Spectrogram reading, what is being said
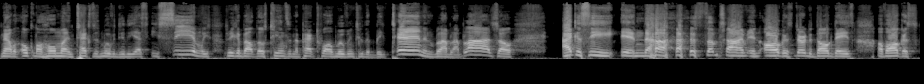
now with Oklahoma and Texas moving to the SEC and we speak about those teams in the Pac 12 moving to the Big 10 and blah blah blah. So I can see in uh, sometime in August during the dog days of August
